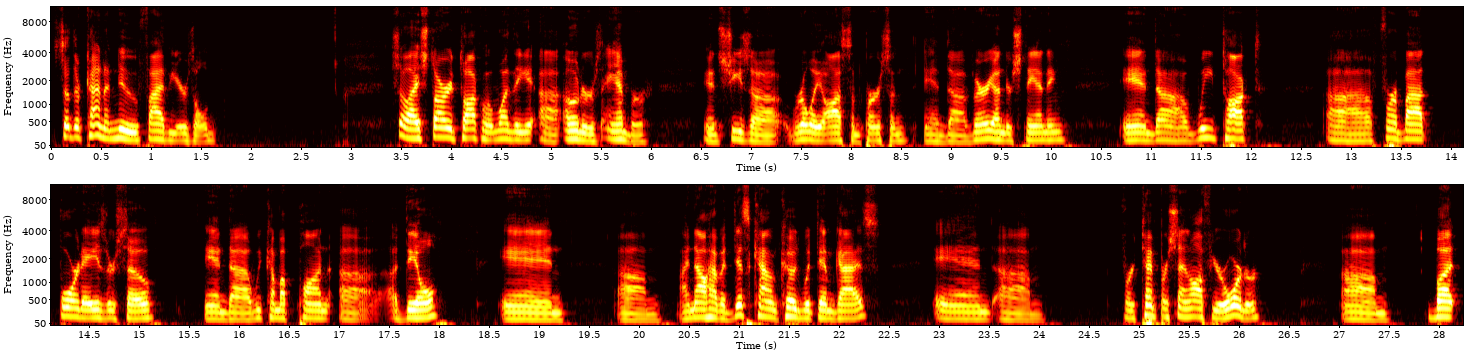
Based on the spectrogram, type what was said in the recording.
so they're kind of new, five years old. So I started talking with one of the uh, owners, Amber, and she's a really awesome person and uh, very understanding. And uh, we talked uh, for about four days or so, and uh, we come upon uh, a deal. And um, I now have a discount code with them guys, and um, for ten percent off your order. Um, but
